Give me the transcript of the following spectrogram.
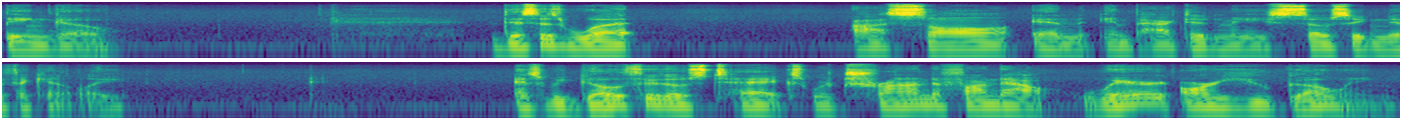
Bingo. This is what I saw and impacted me so significantly. As we go through those texts, we're trying to find out where are you going?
